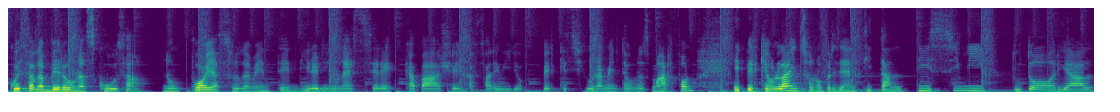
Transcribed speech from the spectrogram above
Questa davvero è una scusa, non puoi assolutamente dire di non essere capace a fare video perché sicuramente hai uno smartphone e perché online sono presenti tantissimi tutorial,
